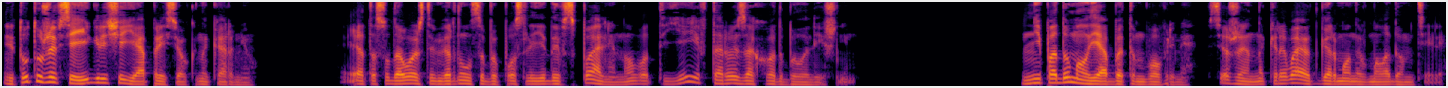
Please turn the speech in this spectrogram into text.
И тут уже все игрища я присек на корню. Я-то с удовольствием вернулся бы после еды в спальню, но вот ей второй заход был лишним. Не подумал я об этом вовремя. Все же накрывают гормоны в молодом теле.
